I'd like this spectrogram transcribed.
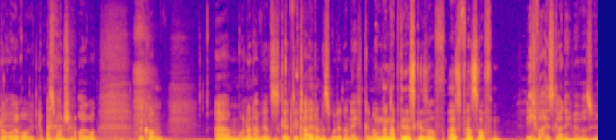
oder Euro, ich glaube, das waren schon Euro, bekommen. Ähm, und dann haben wir uns das Geld geteilt und es wurde dann echt Und genommen. dann habt ihr das gesoffen, also versoffen. ich weiß gar nicht mehr, was wir.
